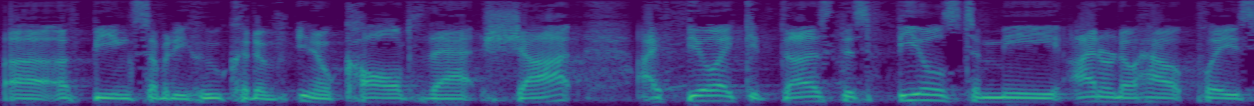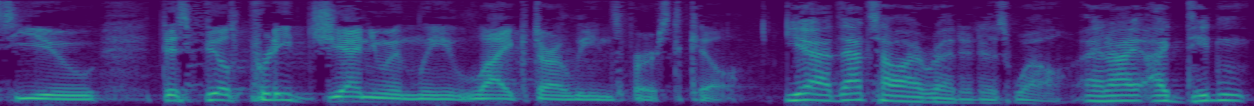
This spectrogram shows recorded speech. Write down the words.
uh, of being somebody who could have, you know, called that shot. I feel like it does. This feels to me, I don't know how it plays to you, this feels pretty genuinely like Darlene's first kill. Yeah, that's how I read it as well. And I, I didn't.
